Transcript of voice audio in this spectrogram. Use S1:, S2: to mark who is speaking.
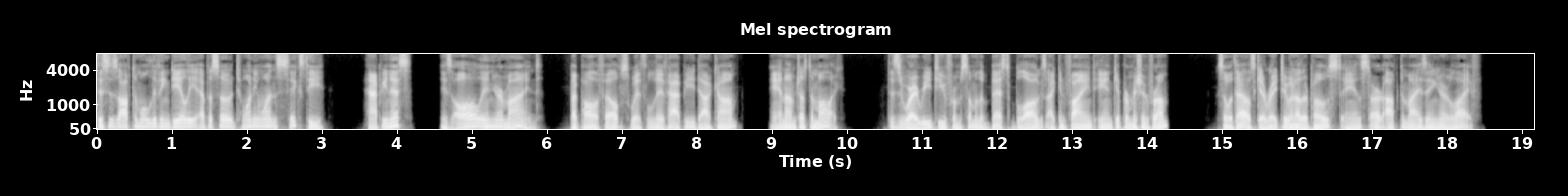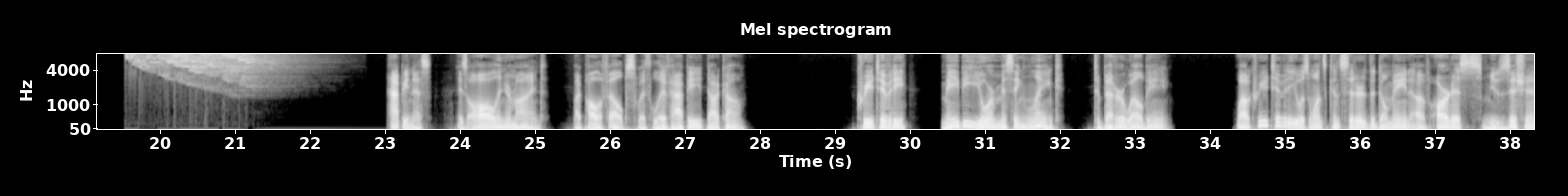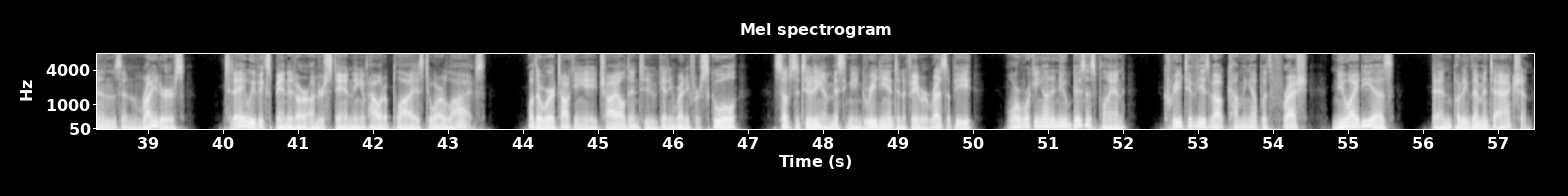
S1: This is Optimal Living Daily, episode 2160 Happiness is All in Your Mind by Paula Felps with livehappy.com. And I'm Justin Malik. This is where I read to you from some of the best blogs I can find and get permission from. So, with that, let's get right to another post and start optimizing your life. Happiness is All in Your Mind by Paula Felps with livehappy.com. Creativity may be your missing link to better well being. While creativity was once considered the domain of artists, musicians, and writers, today we've expanded our understanding of how it applies to our lives. Whether we're talking a child into getting ready for school, substituting a missing ingredient in a favorite recipe, or working on a new business plan, creativity is about coming up with fresh, new ideas, then putting them into action.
